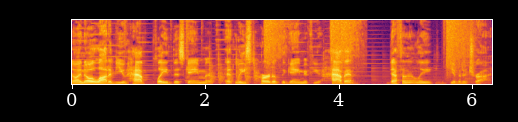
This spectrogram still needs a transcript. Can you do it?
Now, I know a lot of you have played this game, at least heard of the game. If you haven't, definitely give it a try.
